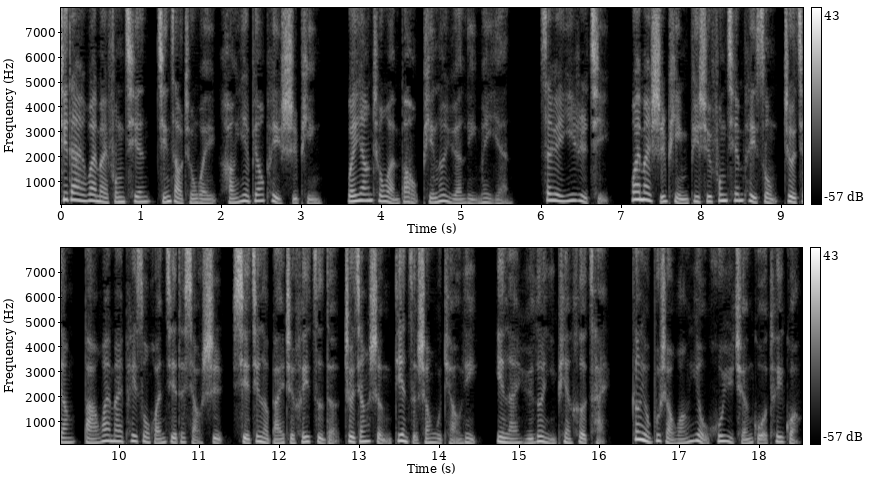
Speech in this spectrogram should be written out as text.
期待外卖封签尽早成为行业标配食品。文阳城晚报评论员李媚妍。三月一日起，外卖食品必须封签配送。浙江把外卖配送环节的小事写进了白纸黑字的《浙江省电子商务条例》，引来舆论一片喝彩。更有不少网友呼吁全国推广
